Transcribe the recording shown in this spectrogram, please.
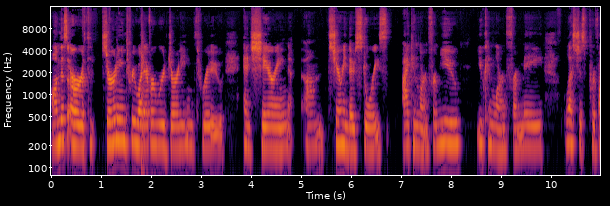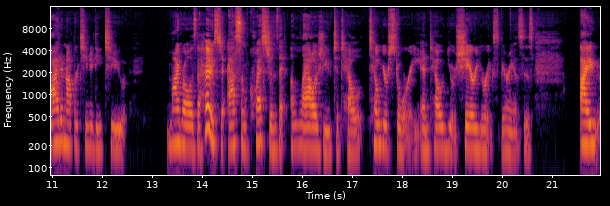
on this earth journeying through whatever we're journeying through and sharing um, sharing those stories. I can learn from you. You can learn from me. Let's just provide an opportunity to my role as the host to ask some questions that allows you to tell tell your story and tell your share your experiences. I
